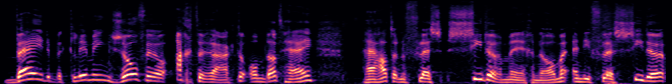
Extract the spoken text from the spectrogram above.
bij de beklimming zoveel achterraakte omdat hij... Hij had een fles cider meegenomen. En die fles cider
